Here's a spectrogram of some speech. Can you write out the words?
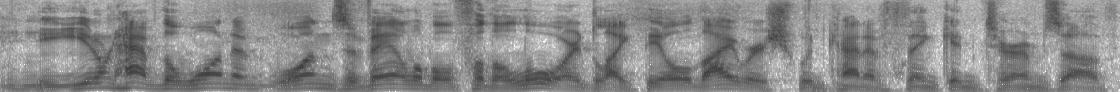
Mm-hmm, you don't have the one ones available for the Lord like the old Irish would kind of think in terms of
